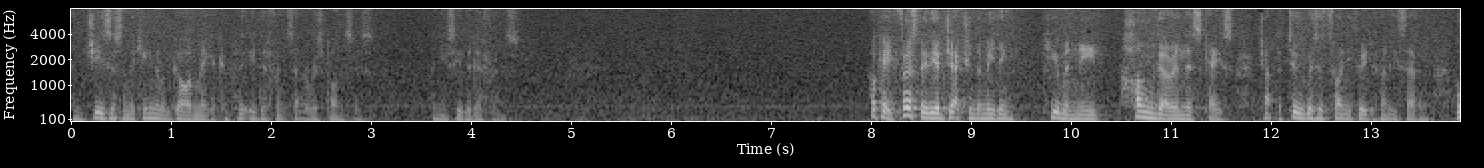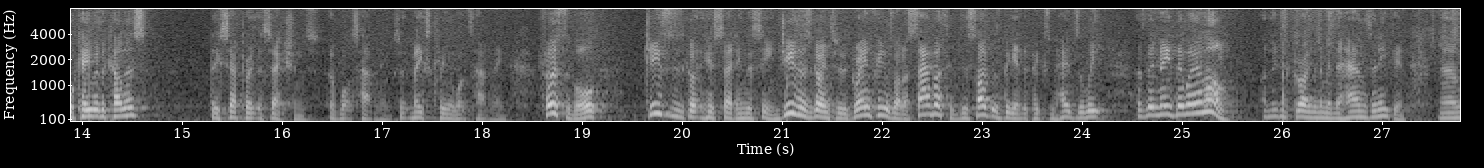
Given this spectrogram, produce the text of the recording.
and Jesus and the kingdom of God make a completely different set of responses. And you see the difference. Okay, firstly, the objection to meeting human need, hunger in this case. Chapter 2, verses 23 to 27. Okay with the colours? They separate the sections of what's happening. So it makes clear what's happening. First of all, Jesus is going, he's setting the scene. Jesus is going through the grain fields on a Sabbath. His disciples begin to pick some heads of wheat as they made their way along. And they're just grinding them in their hands and eating. Now,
